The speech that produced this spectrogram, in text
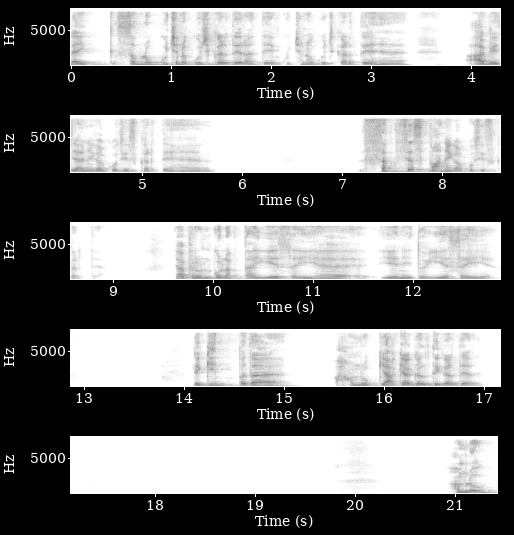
लाइक like, सब लोग कुछ ना कुछ करते रहते हैं कुछ ना कुछ करते हैं आगे जाने का कोशिश करते हैं सक्सेस पाने का कोशिश करते हैं। या फिर उनको लगता है ये सही है ये नहीं तो ये सही है। लेकिन पता है हम लोग क्या क्या गलती करते हैं? हम लोग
